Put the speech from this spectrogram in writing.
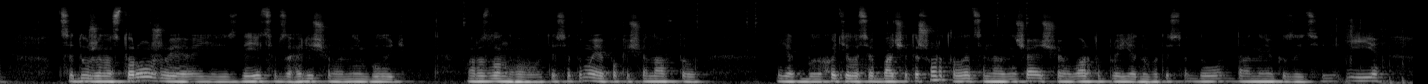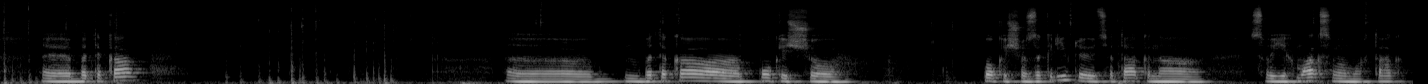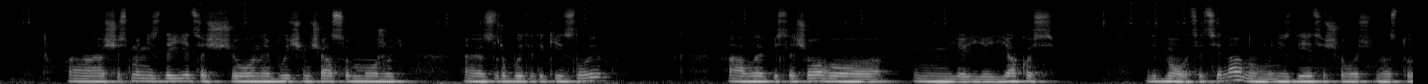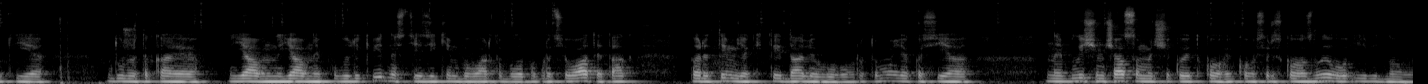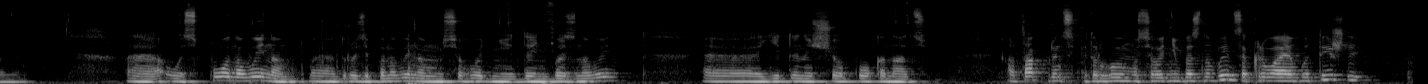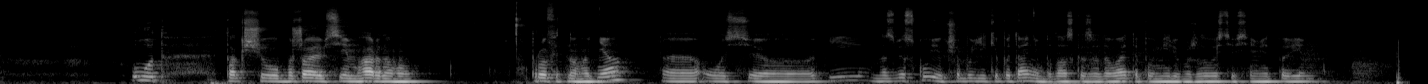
це дуже насторожує, і здається взагалі, що вони будуть розлонговуватися. Тому я поки що нафту якби хотілося б бачити шорт, але це не означає, що варто приєднуватися до даної позиції. І е, БТК. Е, БТК поки що поки що закріплюється так, на своїх максимумах. Так. Е, Щось мені здається, що найближчим часом можуть е, зробити такий злив, але після чого якось відновиться ціна. Ну, мені здається, що ось у нас тут є дуже така явний, явний пул ліквідності, з яким би варто було попрацювати так, перед тим, як йти далі вгору. Тому якось я найближчим часом очікую такого якогось різкого зливу і відновлення. Е, Ось по новинам, е, друзі, по новинам сьогодні день без новин. Е, Єдине, що по канадцю. А так, в принципі, торгуємо сьогодні без новин, закриваємо тиждень. От. Так що бажаю всім гарного профітного дня. Ось і на зв'язку. Якщо будь-які питання, будь ласка, задавайте по мірі можливості всім відповім.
